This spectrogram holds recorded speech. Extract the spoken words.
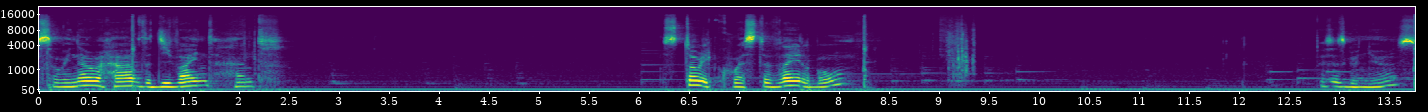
So we now have the Divine Hunt story quest available. This is good news.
